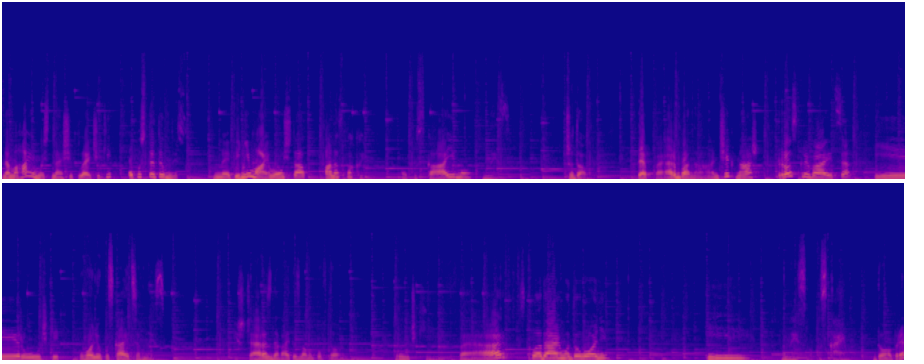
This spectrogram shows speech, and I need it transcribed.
намагаємось наші плечики опустити вниз. Не піднімаємо ось так, а навпаки. Опускаємо вниз. Чудово! Тепер бананчик наш розкривається і ручки поволі опускаються вниз. І ще раз давайте з вами повторимо. Ручки вверх, складаємо долоні і вниз опускаємо. Добре.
